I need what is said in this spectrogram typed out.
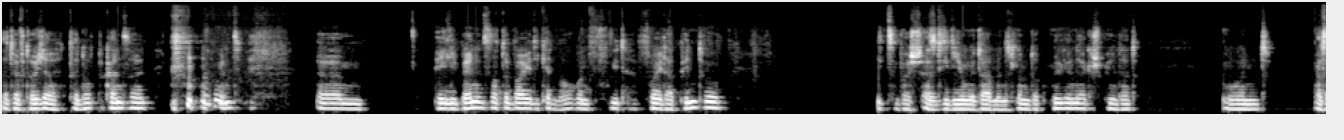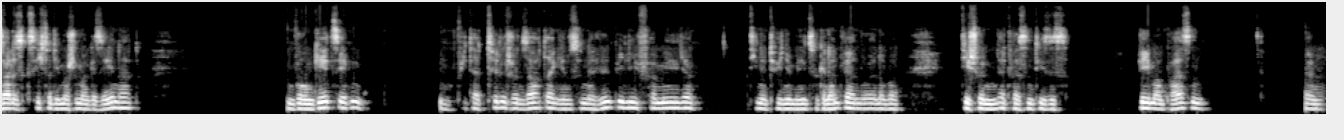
Da dürfte euch ja dann auch bekannt sein. und ähm, Bailey Bennett ist noch dabei, die kennt man auch, und Frida, Frida Pinto, die zum Beispiel, also die die junge Dame in Slumdog Millionär gespielt hat. Und also alles Gesichter, die man schon mal gesehen hat. Und worum geht es eben? Wie der Titel schon sagt, eigentlich um so eine Hillbilly-Familie, die natürlich nicht unbedingt so genannt werden wollen, aber die schon etwas in dieses Thema passen. Ähm,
